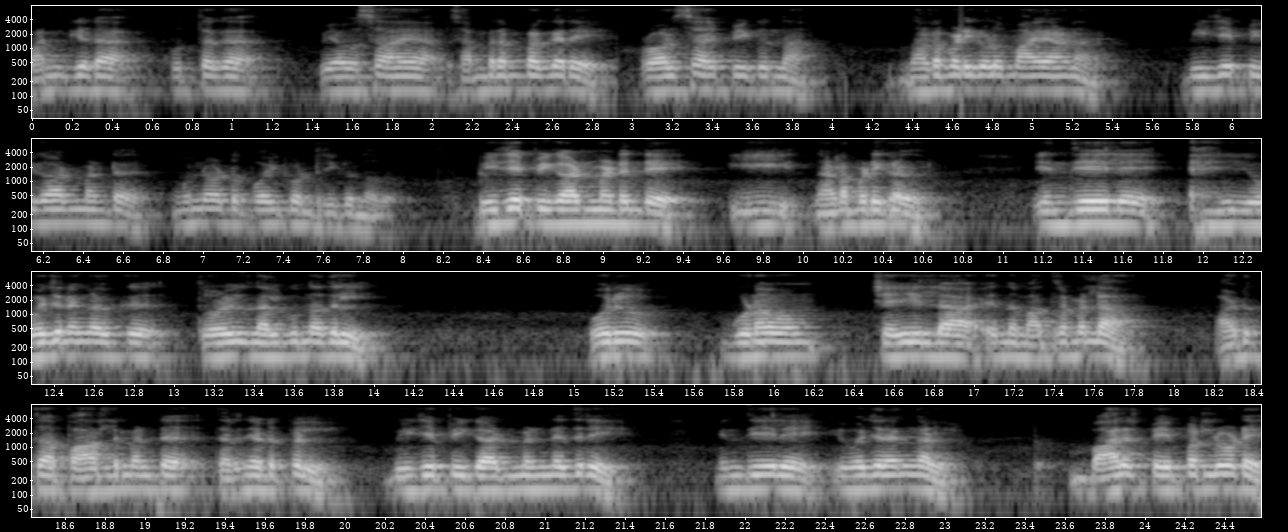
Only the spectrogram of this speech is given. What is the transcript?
വൻകിട കുത്തക വ്യവസായ സംരംഭകരെ പ്രോത്സാഹിപ്പിക്കുന്ന നടപടികളുമായാണ് ബി ജെ പി ഗവൺമെന്റ് മുന്നോട്ട് പോയിക്കൊണ്ടിരിക്കുന്നത്. ബി ജെ പി ഗവൺമെന്റിന്റെ ഈ നടപടികൾ ഇന്ത്യയിലെ യുവജനങ്ങൾക്ക് തൊഴിൽ നൽകുന്നതിൽ ഒരു ഗുണവും ചെയ്യില്ല എന്ന് മാത്രമല്ല അടുത്ത പാർലമെന്റ് തെരഞ്ഞെടുപ്പിൽ ബി ജെ പി ഗവൺമെന്റിനെതിരെ ഇന്ത്യയിലെ യുവജനങ്ങൾ ബാലറ്റ് പേപ്പറിലൂടെ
